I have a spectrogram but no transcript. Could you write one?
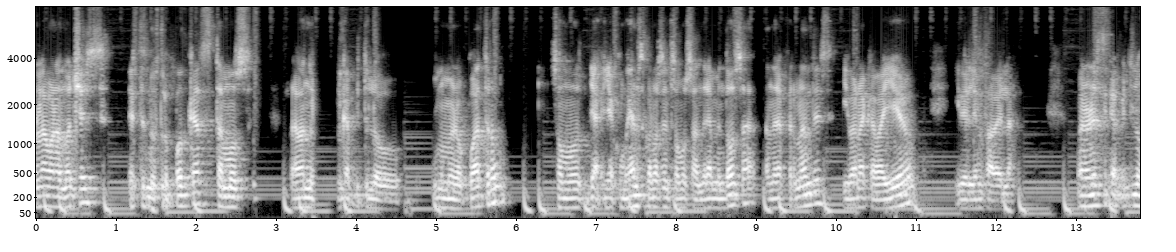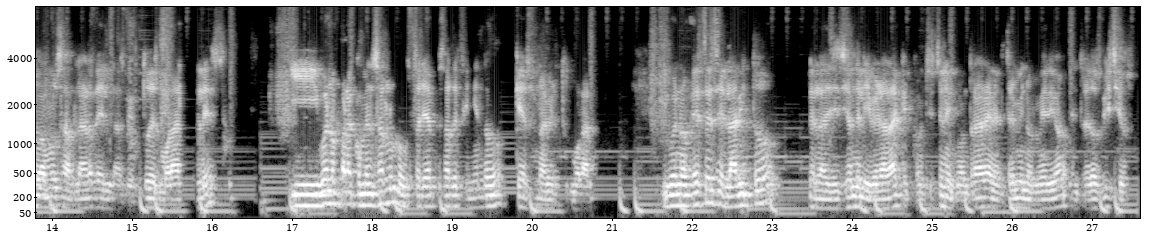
Hola, buenas noches. Este es nuestro podcast. Estamos grabando el capítulo número 4. Somos, ya, ya como ya nos conocen, somos Andrea Mendoza, Andrea Fernández, Ivana Caballero y Belén Favela. Bueno, en este capítulo vamos a hablar de las virtudes morales. Y bueno, para comenzarlo me gustaría empezar definiendo qué es una virtud moral. Y bueno, este es el hábito de la decisión deliberada que consiste en encontrar en el término medio entre dos vicios,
